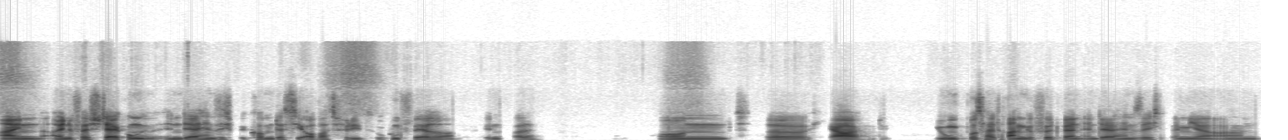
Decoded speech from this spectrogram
ein, eine Verstärkung in der Hinsicht bekommen, dass sie auch was für die Zukunft wäre, auf jeden Fall. Und äh, ja, Jugend muss halt rangeführt werden in der Hinsicht bei mir. Ähm,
